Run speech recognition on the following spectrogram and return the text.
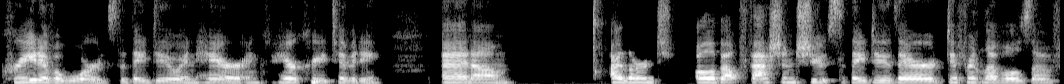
creative awards that they do in hair and hair creativity. And um, I learned all about fashion shoots that they do there, different levels of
